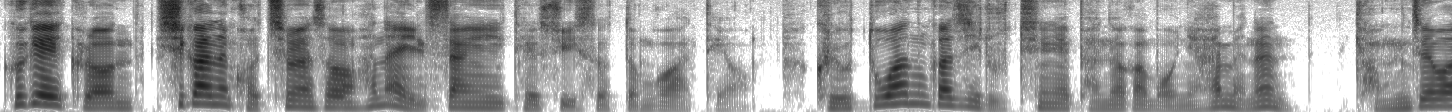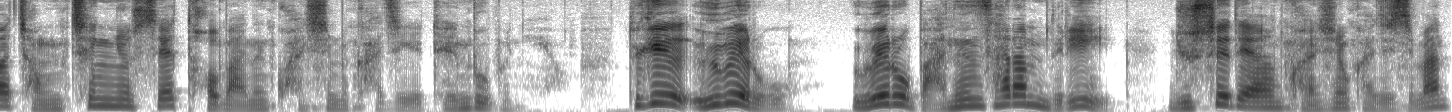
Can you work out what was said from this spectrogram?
그게 그런 시간을 거치면서 하나의 일상이 될 수 있었던 것 같아요. 그리고 또 한 가지 루틴의 변화가 뭐냐 하면은 경제와 정책 뉴스에 더 많은 관심을 가지게 된 부분이에요. 되게 의외로 의외로 많은 사람들이 뉴스에 대한 관심을 가지지만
